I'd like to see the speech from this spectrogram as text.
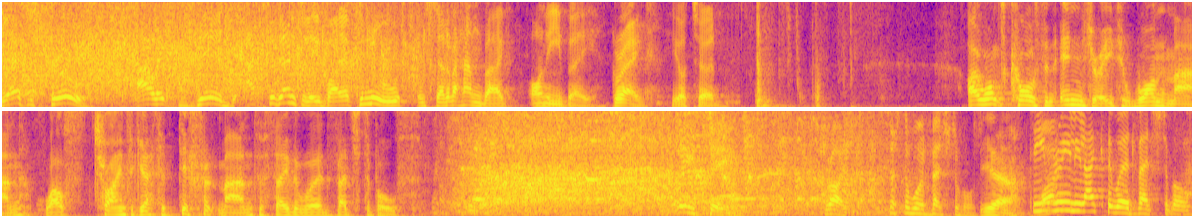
Yes, it's true. Alex did accidentally buy a canoe instead of a handbag on eBay. Greg, your turn. I once caused an injury to one man whilst trying to get a different man to say the word vegetables. Please, team. Right, just the word vegetables. Yeah. Do you Why- really like the word vegetables?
